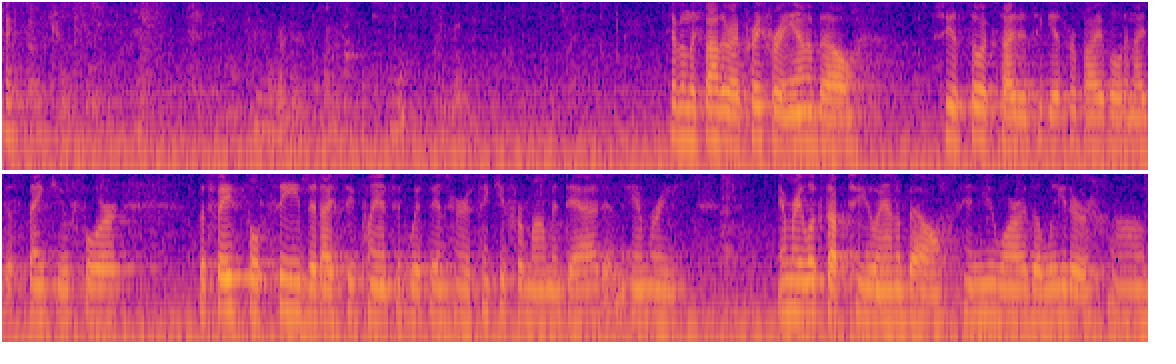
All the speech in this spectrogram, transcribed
Okay. Heavenly Father, I pray for Annabelle. She is so excited to get her Bible, and I just thank you for the faithful seed that I see planted within her. Thank you for mom and dad and Emery. Emery looks up to you, Annabelle, and you are the leader, um,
